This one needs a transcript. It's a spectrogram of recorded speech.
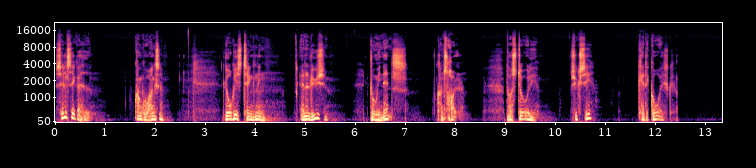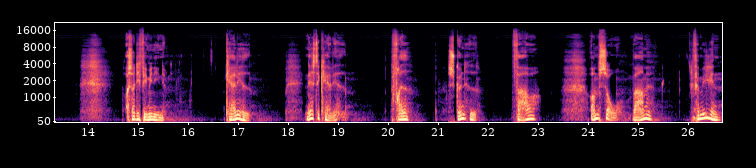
selvsikkerhed, konkurrence, logisk tænkning, analyse, dominans, kontrol, påståelig, succes, kategorisk. Og så de feminine. Kærlighed, næstekærlighed, fred, skønhed, farver, omsorg, varme, familien,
